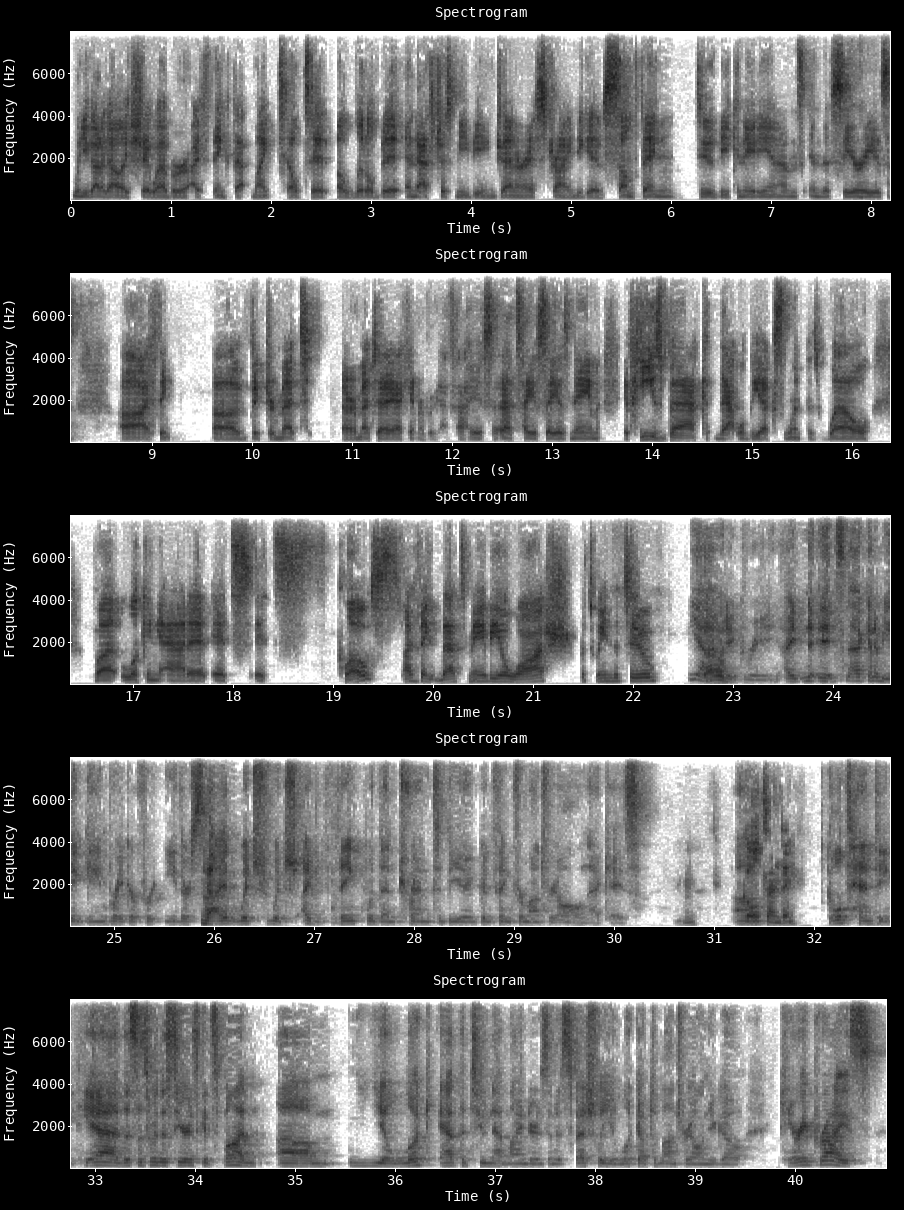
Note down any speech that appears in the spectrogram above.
when you got a guy like Shea Weber, I think that might tilt it a little bit, and that's just me being generous, trying to give something to the Canadians in this series. Uh, I think uh, Victor Met or Mete, I can't remember that's how you say that's how you say his name. If he's back, that will be excellent as well. But looking at it, it's it's close. I think that's maybe a wash between the two. Yeah, I would agree. I, it's not going to be a game breaker for either side, no. which which I think would then trend to be a good thing for Montreal in that case. Mm-hmm. Um, goaltending. Goaltending. Yeah, this is where the series gets fun. Um, you look at the two netminders, and especially you look up to Montreal and you go, Carey Price,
